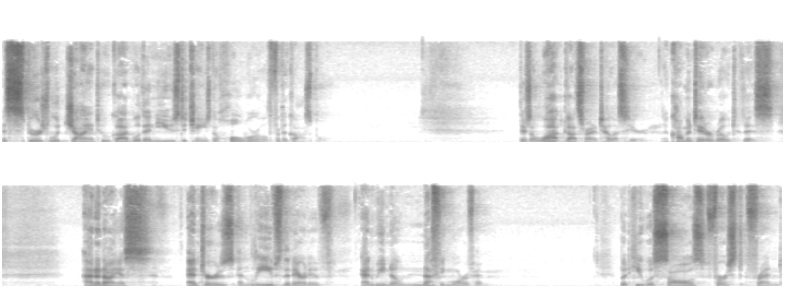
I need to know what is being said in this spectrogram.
A spiritual giant who God will then use to change the whole world for the gospel. There's a lot God's trying to tell us here. A commentator wrote this Ananias enters and leaves the narrative, and we know nothing more of him. But he was Saul's first friend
